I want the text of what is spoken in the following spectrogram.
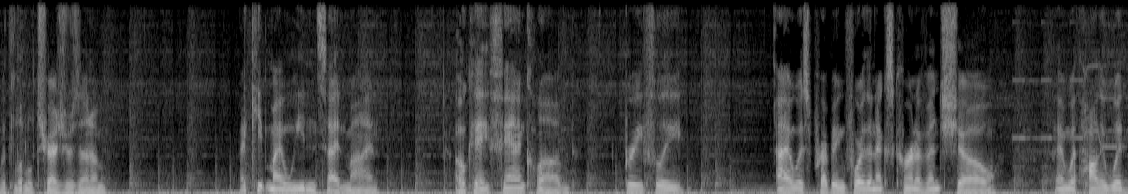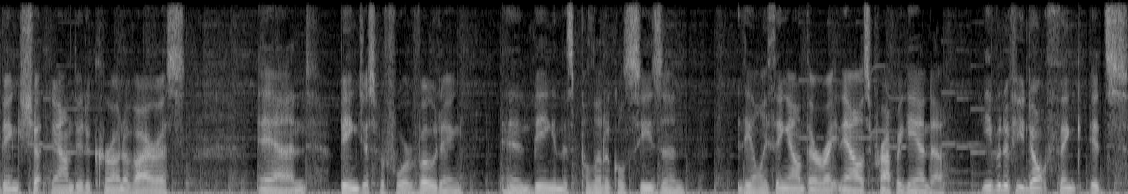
with little treasures in them. I keep my weed inside mine. Okay, fan club. Briefly, I was prepping for the next current events show, and with Hollywood being shut down due to coronavirus and being just before voting and being in this political season, the only thing out there right now is propaganda. Even if you don't think it's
